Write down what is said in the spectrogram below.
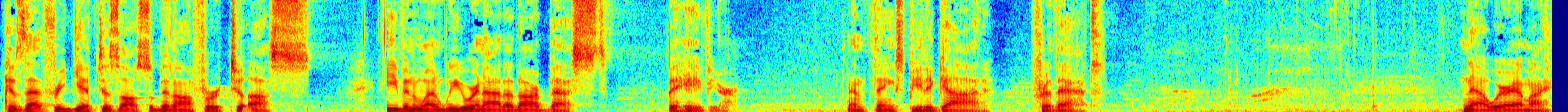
Because that free gift has also been offered to us, even when we were not at our best behavior. And thanks be to God for that. Now, where am I?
